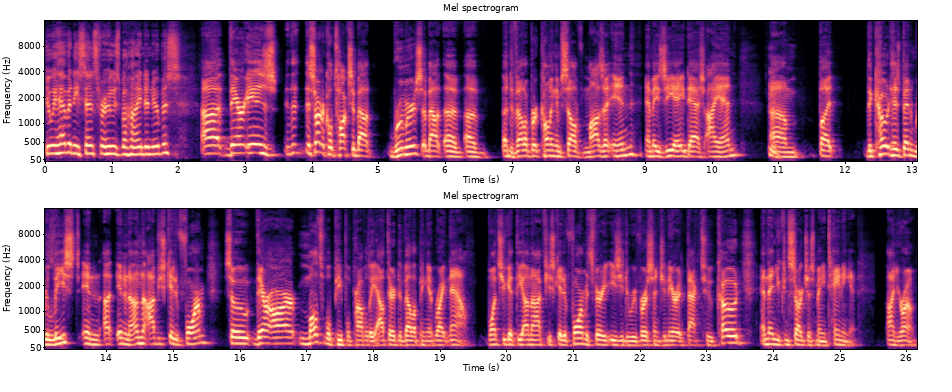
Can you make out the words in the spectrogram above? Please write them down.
Do we have any sense for who's behind Anubis? Uh, there is this article talks about rumors about a, a, a developer calling himself Maza In, M A Z A dash I N, hmm. um, but the code has been released in uh, in an unobfuscated form. So there are multiple people probably out there developing it right now. Once you get the unobfuscated form, it's very easy to reverse engineer it back to code, and then you can start just maintaining it on your own.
